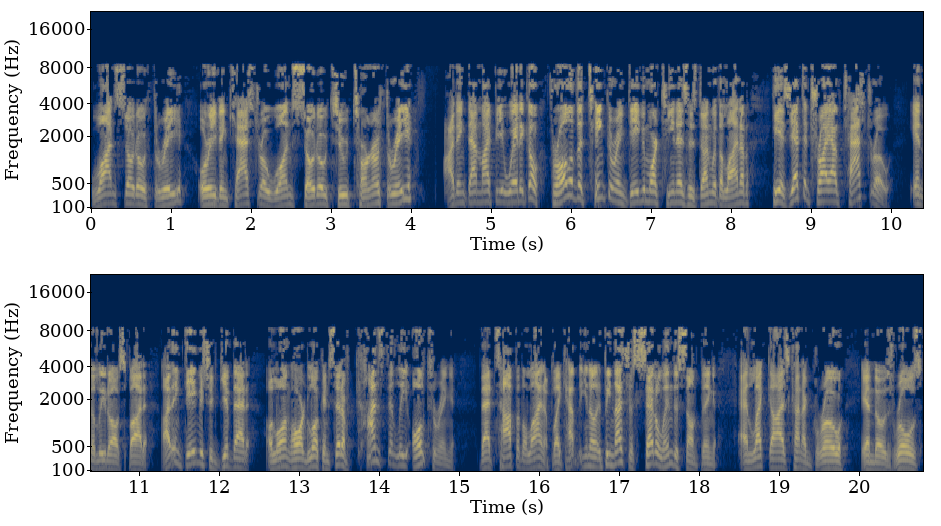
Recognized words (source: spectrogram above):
Juan Soto three, or even Castro one, Soto two, Turner three, I think that might be a way to go. For all of the tinkering Davey Martinez has done with the lineup, he has yet to try out Castro in the leadoff spot. I think Davis should give that a long, hard look instead of constantly altering that top of the lineup. Like, you know, it'd be nice to settle into something and let guys kind of grow in those roles.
